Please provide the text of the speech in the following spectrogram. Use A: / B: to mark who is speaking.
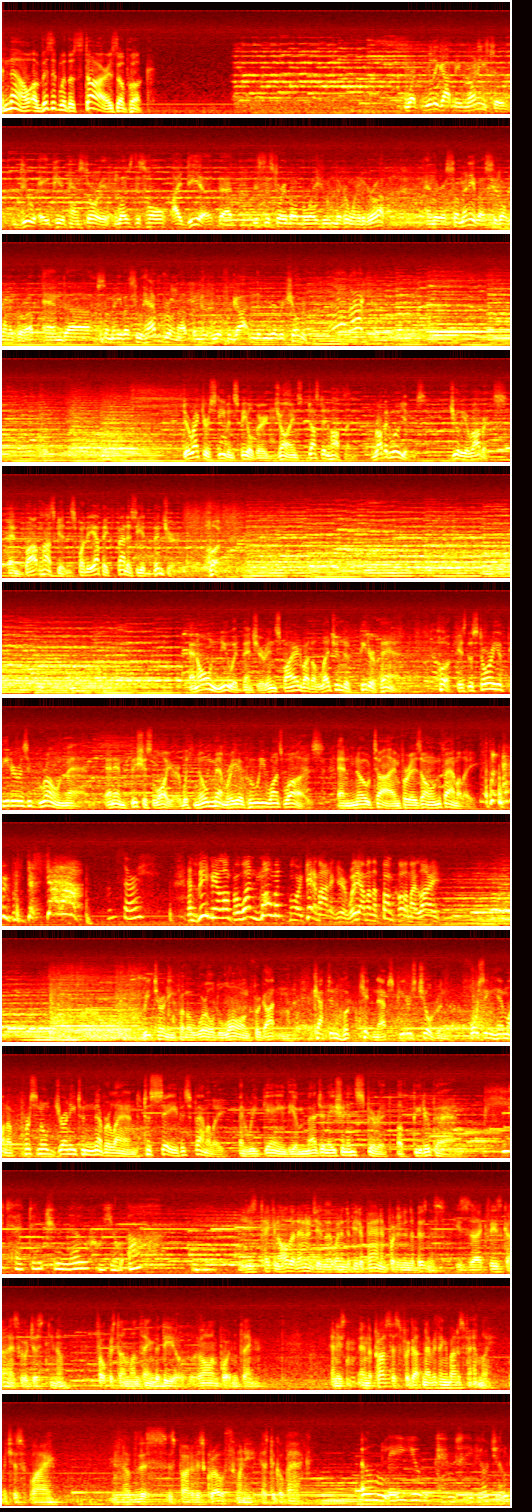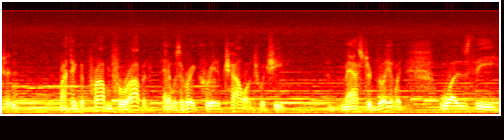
A: And now, a visit with the stars of Hook.
B: What really got me wanting to do a Peter Pan story was this whole idea that this is a story about a boy who never wanted to grow up. And there are so many of us who don't want to grow up, and uh, so many of us who have grown up and who have forgotten that we were ever children.
A: Director Steven Spielberg joins Dustin Hoffman, Robin Williams, Julia Roberts, and Bob Hoskins for the epic fantasy adventure, Hook. An all-new adventure inspired by the legend of Peter Pan. Hook is the story of Peter as a grown man, an ambitious lawyer with no memory of who he once was, and no time for his own family.
C: Everybody just shut up!
D: I'm sorry.
C: And leave me alone for one moment more. Get him out of here, will you? I'm on the phone call of my life.
A: Returning from a world long forgotten, Captain Hook kidnaps Peter's children, forcing him on a personal journey to Neverland to save his family and regain the imagination and spirit of Peter Pan.
D: Peter, don't you know who you are?
E: He's taken all that energy that went into Peter Pan and put it into business. He's like these guys who are just, you know, focused on one thing, the deal, the all-important thing. And he's, in the process, forgotten everything about his family, which is why, you know, this is part of his growth when he has to go back.
D: Only you can save your children.
B: I think the problem for Robin, and it was a very creative challenge, which he mastered brilliantly, was the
